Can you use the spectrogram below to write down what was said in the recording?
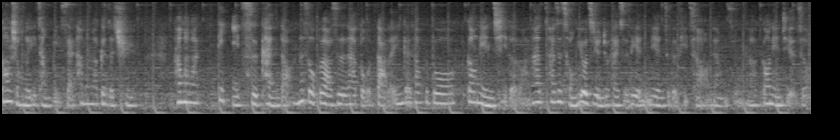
高雄的一场比赛，他妈妈跟着去。他妈妈第一次看到，那时候我不知道是他多大了，应该差不多高年级的吧。他他是从幼稚园就开始练练这个体操这样子，然后高年级的时候，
